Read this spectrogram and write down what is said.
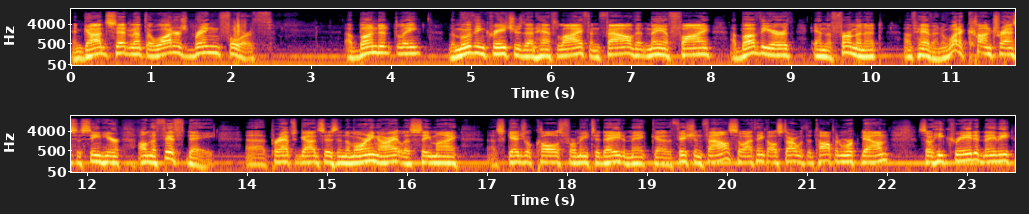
And God said, Let the waters bring forth abundantly the moving creatures that hath life, and fowl that may fly above the earth and the firmament of heaven. What a contrast is seen here on the fifth day. Uh, perhaps God says in the morning, All right, let's see my uh, schedule calls for me today to make uh, the fish and fowl, so I think I'll start with the top and work down. So he created maybe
